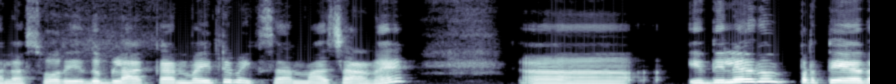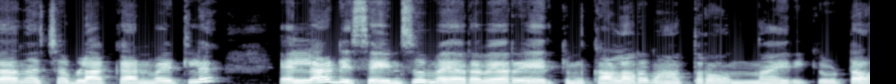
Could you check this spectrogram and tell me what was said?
അല്ല സോറി ഇത് black and white mix and match ആണ്. ഇതിലേന്ന് പ്രത്യേകത എന്ന് വെച്ചാൽ ബ്ലാക്ക് ആൻഡ് വൈറ്റിൽ എല്ലാ ഡിസൈൻസും വേറെ വേറെ ആയിരിക്കും. കളർ മാത്രം ഒന്നായിരിക്കും കേട്ടോ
